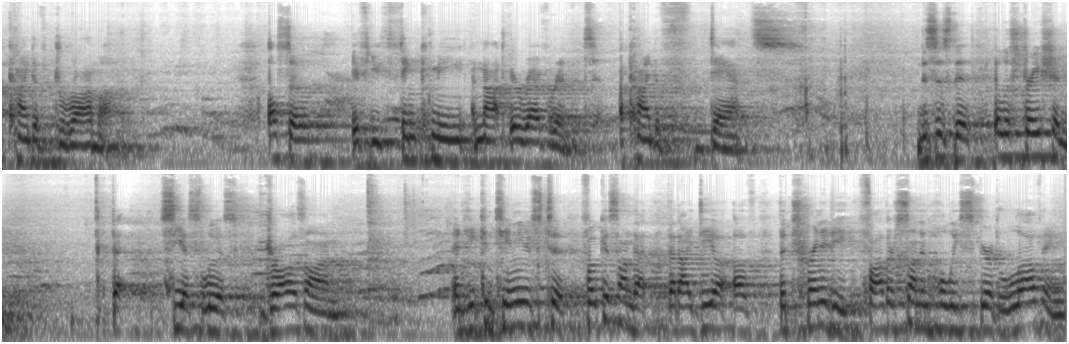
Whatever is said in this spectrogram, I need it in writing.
a kind of drama. Also, if you think me not irreverent, a kind of dance. This is the illustration that C.S. Lewis draws on and he continues to focus on that, that idea of the Trinity, Father, Son, and Holy Spirit loving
